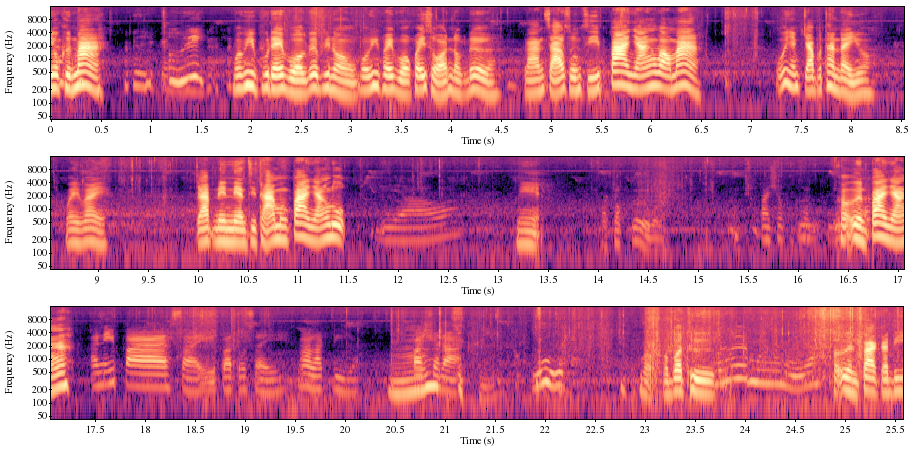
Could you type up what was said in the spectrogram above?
ยกขึ้นมาเอ้ยบ่มีผู้ใดบอกเด้อพี่น้องบ่มีไผบอกไผสอนดอกเด้อหลานสาวสมศรีป้าหยังเว้ามาโอ้ยยังจับบ่ทันได้อยู่ไว้ๆจับแน่นๆสิถามมึงป้าหยังลูกเดี๋ยวนี่ปลาจ็อกเกอร์วะป ลาช็อกโกแลตเขาเอิ่นป้าหยังอะอันนี้ปลาใสปลาตัวใสน่ารักดีอะอืปลามฉลาดบอกก็บ่ถือมันลื่นมือหนูอะเขาเอิ่นป้ากะดี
